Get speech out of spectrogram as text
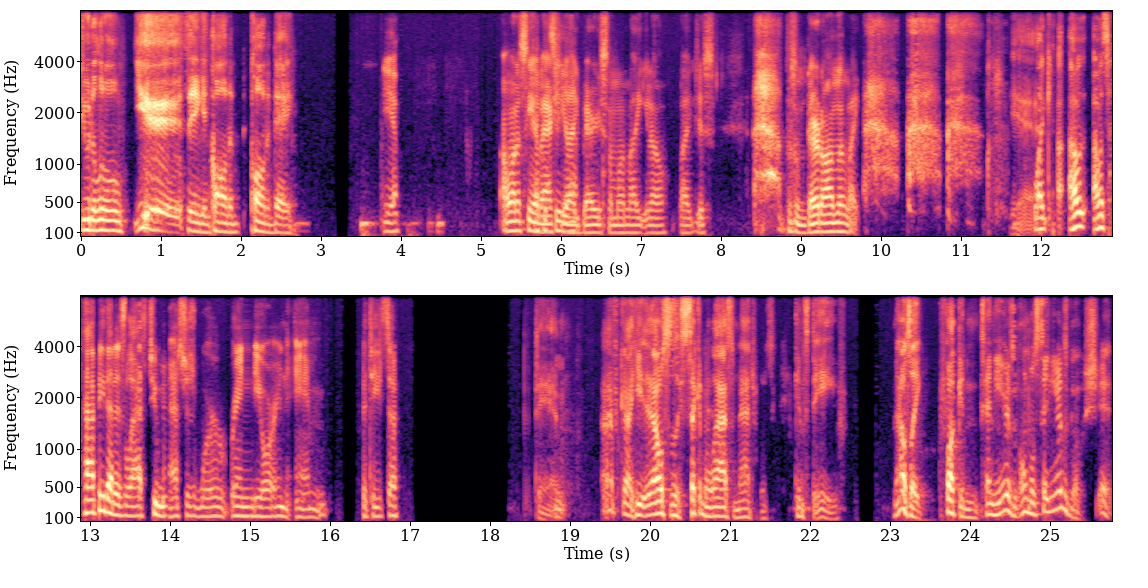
do the little yeah thing and call it call it a day. Yeah. I want to see him actually see like bury someone, like you know, like just put some dirt on them, like. yeah. Like I was, I was happy that his last two matches were Randy Orton and Batista. Damn, I forgot he. That was like second to last match was against Dave. And that was like fucking ten years, almost ten years ago. Shit.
